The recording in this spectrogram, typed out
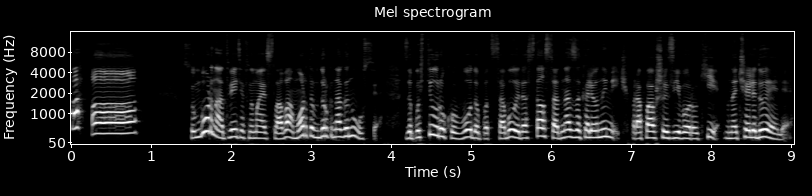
Ха-ха! Сумбурно ответив на мои слова, Морта вдруг нагнулся, запустил руку в воду под собой и достал со дна закаленный меч, пропавший из его руки в начале дуэли.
